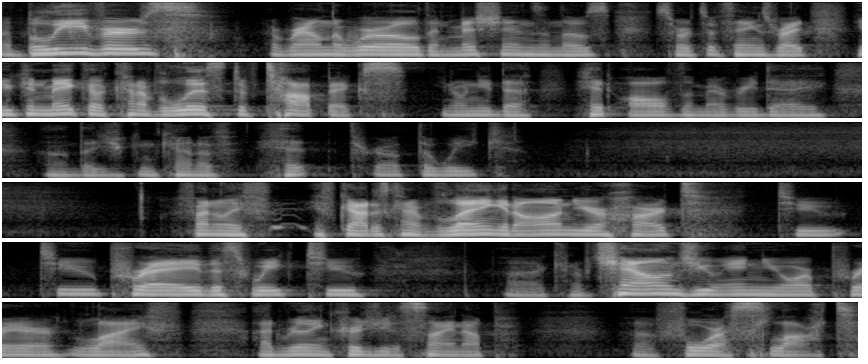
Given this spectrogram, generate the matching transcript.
uh, believers around the world and missions and those sorts of things, right? You can make a kind of list of topics. You don't need to hit all of them every day uh, that you can kind of hit throughout the week. Finally, if, if God is kind of laying it on your heart to, to pray this week, to uh, kind of challenge you in your prayer life, I'd really encourage you to sign up uh, for a slot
